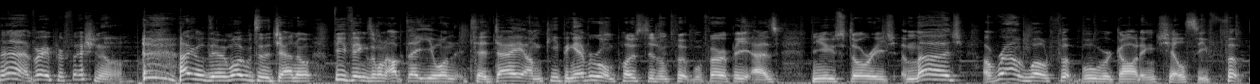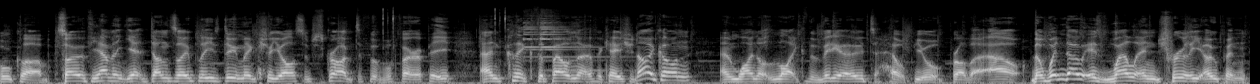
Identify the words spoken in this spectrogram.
Ah, very professional. How you all doing? Welcome to the channel. A few things I want to update you on today. I'm keeping everyone posted on Football Therapy as new stories emerge around world football regarding Chelsea Football Club. So if you haven't yet done so, please do make sure you are subscribed to Football Therapy and click the bell notification icon and why not like the video to help your brother out. The window is well and truly open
